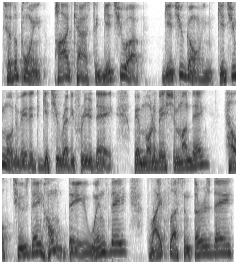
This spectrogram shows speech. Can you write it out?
to the point podcast to get you up get you going, get you motivated to get you ready for your day. We have Motivation Monday, Health Tuesday, Hump Day Wednesday, Life Lesson Thursday,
